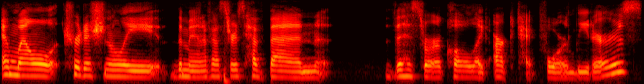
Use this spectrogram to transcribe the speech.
And while traditionally the manifestors have been the historical like archetype for leaders,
